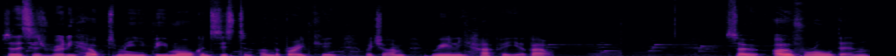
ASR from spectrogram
So this has really helped me be more consistent under braking, which I'm really happy about. So overall then,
